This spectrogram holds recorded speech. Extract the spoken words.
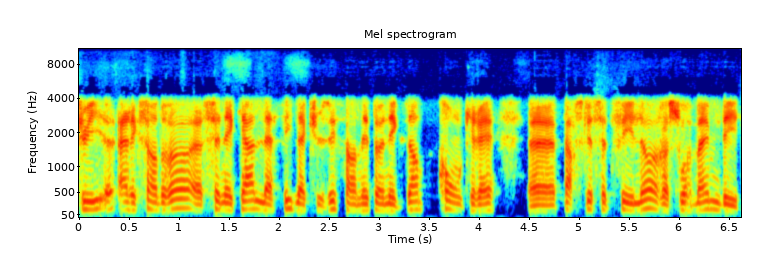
Puis euh, Alexandra euh, Sénécal, la fille de l'accusé, c'en est un exemple concret euh, parce que cette fille-là reçoit même des,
